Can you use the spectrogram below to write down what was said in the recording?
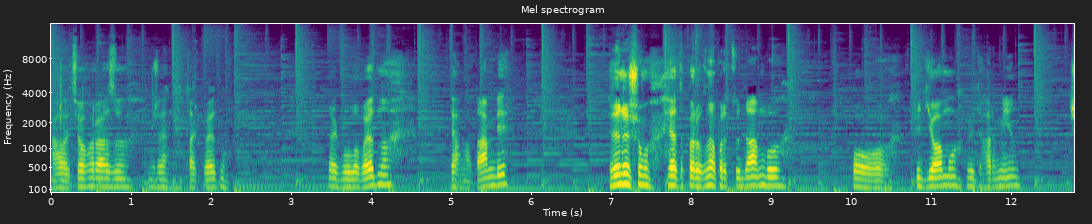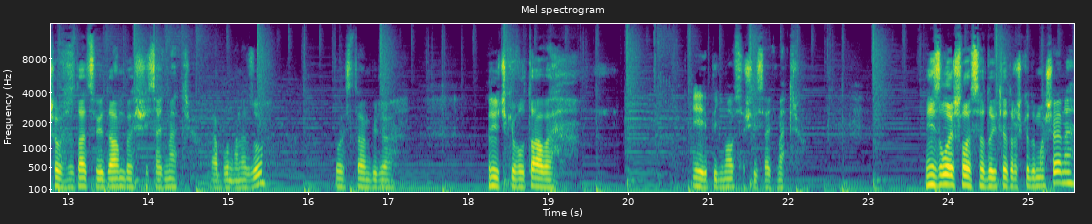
Але цього разу вже не так видно. Як було видно, я на дамбі. Єдине, що я тепер узнав про цю дамбу по підйому від Гармін, що висота цієї дамби 60 метрів. Я був нанизу, ось там біля річки Волтави. І піднімався 60 метрів. Мені залишилося дойти трошки до машини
